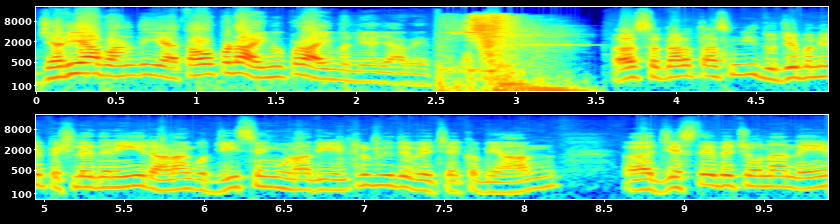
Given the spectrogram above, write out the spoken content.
ਜਰੀਆ ਬਣਦੀ ਹੈ ਤਾਂ ਉਹ ਪੜ੍ਹਾਈ ਨੂੰ ਪੜ੍ਹਾਈ ਮੰਨਿਆ ਜਾਵੇ। ਸਰਦਾਰ ਸਿੰਘ ਜੀ ਦੂਜੇ ਬੰਨੇ ਪਿਛਲੇ ਦਿਨੀ ਰਾਣਾ ਗੁਰਜੀਤ ਸਿੰਘ ਹੁਣਾਂ ਦੀ ਇੰਟਰਵਿਊ ਦੇ ਵਿੱਚ ਇੱਕ ਬਿਆਨ ਜਿਸ ਦੇ ਵਿੱਚ ਉਹਨਾਂ ਨੇ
